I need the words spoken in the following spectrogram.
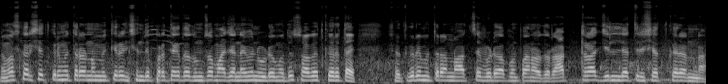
नमस्कार शेतकरी मित्रांनो मी किरण शिंदे. प्रत्येकदा तुमचं माझ्या नवीन व्हिडिओमध्ये स्वागत करत आहे. शेतकरी मित्रांनो आजचा व्हिडिओ आपण पाहणार आहोत. अठरा जिल्ह्यातील शेतकऱ्यांना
